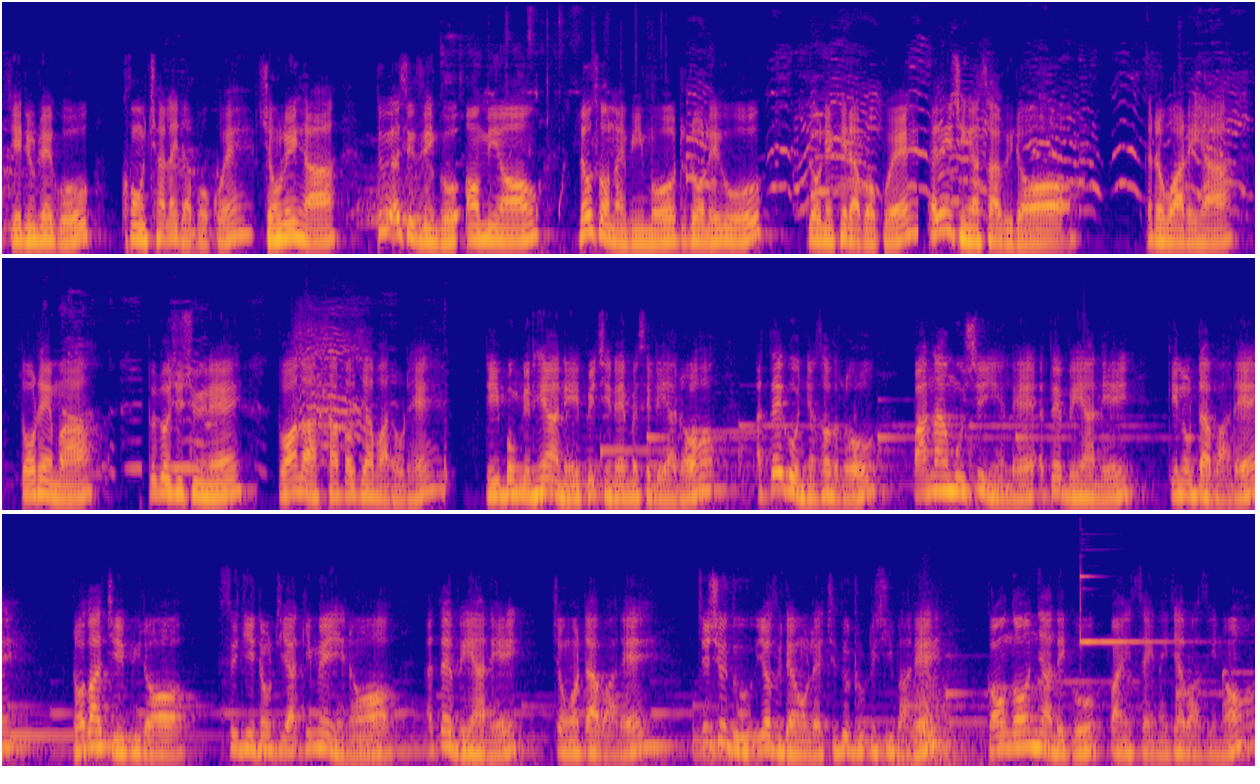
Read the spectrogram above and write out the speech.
ရေရူးထဲကိုခုန်ချလိုက်တာပေါ့ကွယ်ရုံလေးဟာသူ့ရဲ့အစီအစဉ်ကိုအောင်မြင်အောင်လှုပ်ဆောင်နိုင်ပြီးမို့တော်တော်လေးကိုပျော်နေခဲ့တာပေါ့ကွယ်အဲ့ဒီအချိန်ကစပြီးတော့တရဝါတွေဟာတောထဲမှာပျော်ပျော်ရွှင်ရွှင်နဲ့သွားလာစားတော့ကြပါတော့တယ်ဒီပုံမြင်ထဲကနေပြချင်တဲ့ message လေးကတော့အသက်ကိုညှဉ်းဆော့သလိုပါနာမှုရှိရင်လည်းအသက်ဘေးကနေ ကင်းလွတ်တတ်ပါတယ်ဒေါသကြီးပြီးတော့စင်ကြီးတုံတရားကိမဲ့ရင်တော့အသက်ဘေးကနေကြုံဝတ်တတ်ပါတယ်ကြည့်ရှုသူအရောက်စီတန်းကိုလည်းကျေးဇူးထူးတင်ရှိပါတယ်ကောင်းသောညလေးကိုပိုင်ဆိုင်နိုင်ကြပါစေနော်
